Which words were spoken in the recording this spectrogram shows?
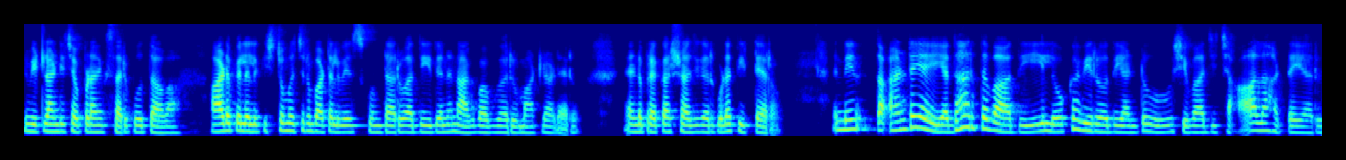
నువ్వు ఇట్లాంటివి చెప్పడానికి సరిపోతావా? ఆడపిల్లలకి ఇష్టం వచ్చిన బట్టలు వేసుకుంటారు. అది ఇదని నాగబాబు గారు మాట్లాడారు. అండ్ ప్రకాష్ రాజు గారు కూడా తిట్టారు. నేను అంటే యథార్థవాది లోక విరోధి అంటూ శివాజీ చాలా హట్ అయ్యారు.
